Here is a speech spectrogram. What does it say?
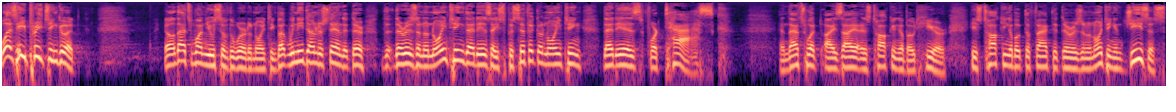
was he preaching good. You know, that's one use of the word anointing. But we need to understand that there, there is an anointing that is a specific anointing that is for task. And that's what Isaiah is talking about here. He's talking about the fact that there is an anointing. And Jesus,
